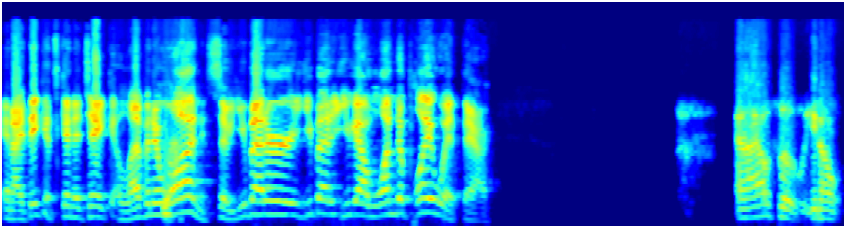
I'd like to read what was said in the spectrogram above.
And I think it's going to take 11 and one. So you better, you better, you got one to play with there. And I also, you know,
